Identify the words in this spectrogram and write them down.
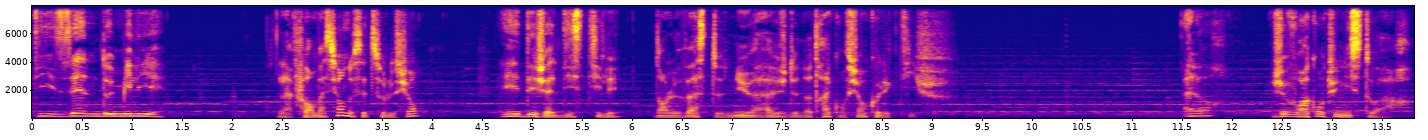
dizaines de milliers. L'information de cette solution est déjà distillée dans le vaste nuage de notre inconscient collectif. Alors, je vous raconte une histoire,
